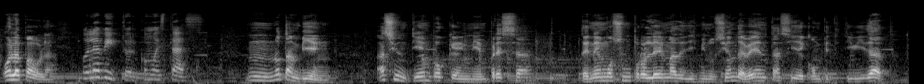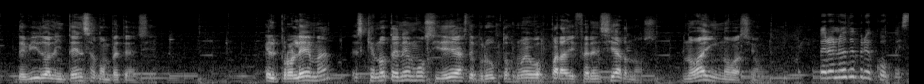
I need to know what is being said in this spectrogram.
Hola Paula. Hola Víctor, ¿cómo estás? Mm, no tan bien. Hace un tiempo que en mi empresa tenemos un problema de disminución de ventas y de competitividad debido a la intensa competencia. El problema es que no tenemos ideas de productos nuevos para diferenciarnos. No hay innovación. Pero no te preocupes,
